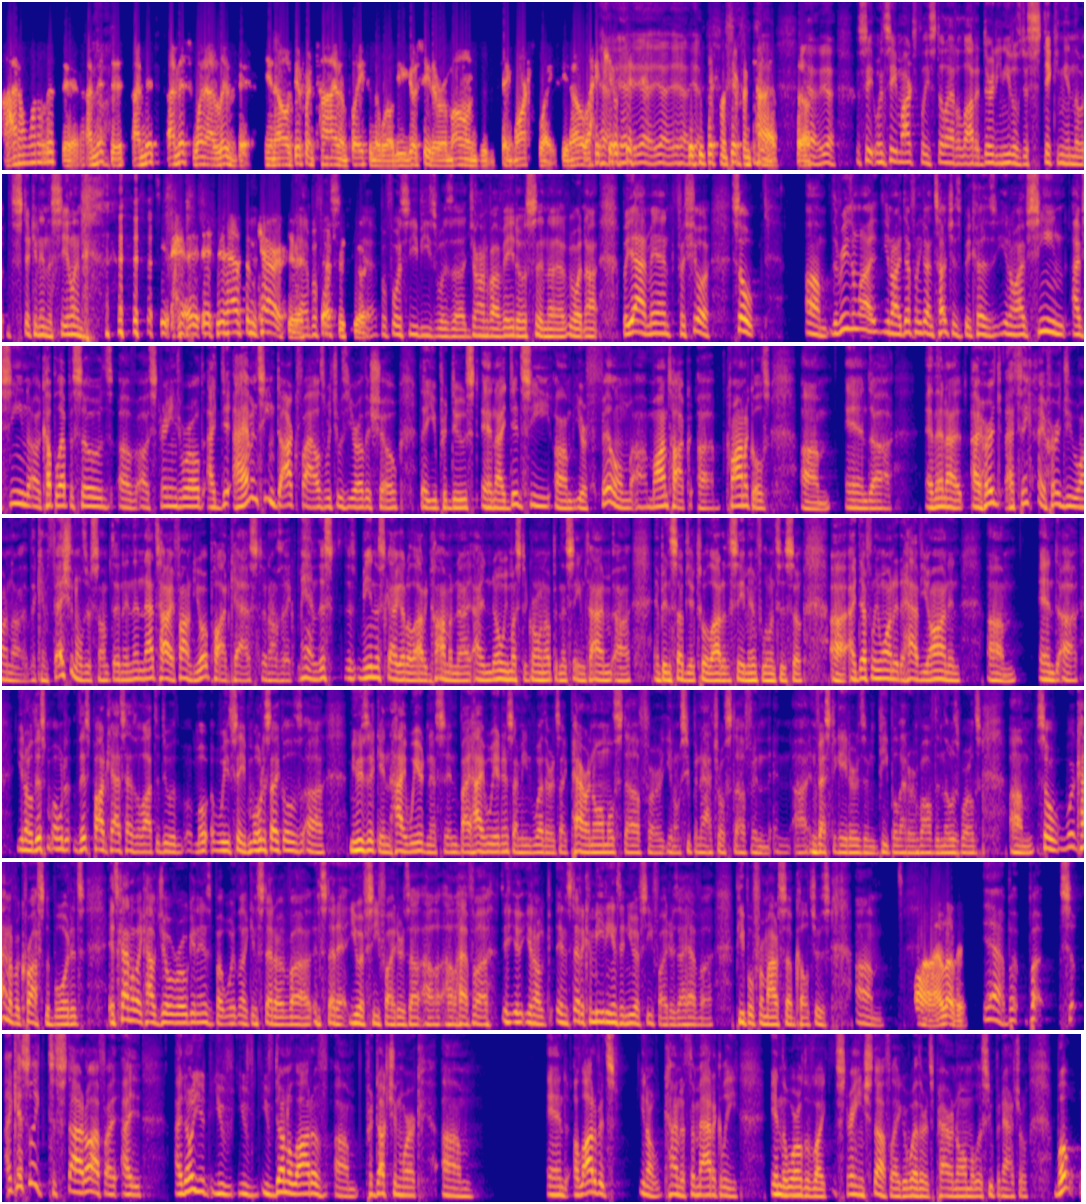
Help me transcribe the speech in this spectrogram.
I don't want to live there. I miss it. I miss I miss when I lived there. You know, different time and place in the world. You go see the Ramones in St. Mark's Place. You know, like yeah, yeah, yeah, yeah, yeah, it's yeah. a different different time. So Yeah, yeah. See, when St. Mark's Place still had a lot of dirty needles just sticking in the sticking in the ceiling. it, it did have some character. yeah, before that's for sure. yeah, before CB's was uh, John Varvatos and uh, whatnot. But yeah, man, for sure. So. Um, the reason why you know I definitely got in touch is because you know I've seen I've seen a couple episodes of uh, Strange World. I did I haven't seen Dark Files, which was your other show that you produced, and I did see um, your film uh, Montauk uh, Chronicles, um, and uh, and then I I heard I think I heard you on uh, the Confessionals or something, and then that's how I found your podcast, and I was like, man, this, this me and this guy got a lot in common. I, I know we must have grown up in the same time uh, and been subject to a lot of the same influences. So uh, I definitely wanted to have you on, and um, and uh, you know this motor, this podcast has a lot to do with mo- we say motorcycles, uh, music, and high weirdness. And by high weirdness, I mean whether it's like paranormal stuff or you know supernatural stuff, and, and uh, investigators and people that are involved in those worlds. Um, so we're kind of across the board. It's it's kind of like how Joe Rogan is, but with like instead of uh, instead of UFC fighters, I'll I'll, I'll have uh, you, you know instead of comedians and UFC fighters, I have uh, people from our subcultures. Um, Oh, I love it. yeah, but but so I guess like to start off, I I, I know you you've you've you've done a lot of um, production work, um, and a lot of it's you know kind of thematically in the world of like strange stuff, like whether it's paranormal or supernatural. What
